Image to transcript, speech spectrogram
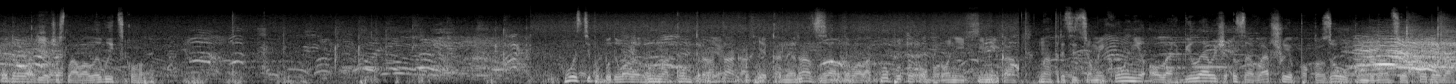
Ходорова В'ячеслава Левицького. Гості побудували гру на контратаках, яка не раз завдавала клопоту обороні хіміка. На 37-й хвилині Олег Білевич завершує показову комбінацію Ходорова.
